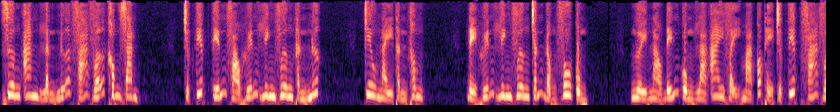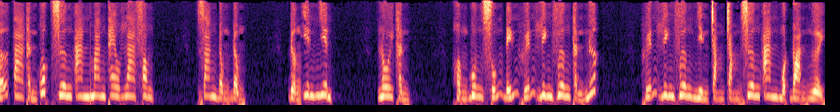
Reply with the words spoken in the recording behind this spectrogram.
Dương An lần nữa phá vỡ không gian. Trực tiếp tiến vào huyến linh vương thần nước. Chiêu này thần thông. Để huyến linh vương chấn động vô cùng. Người nào đến cùng là ai vậy mà có thể trực tiếp phá vỡ ta thần quốc Dương An mang theo La Phong. Giang Đồng Đồng. Đường Yên Nhiên. Lôi thần. Hồng buông xuống đến huyến linh vương thần nước. Huyến linh vương nhìn chằm chằm Dương An một đoàn người.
